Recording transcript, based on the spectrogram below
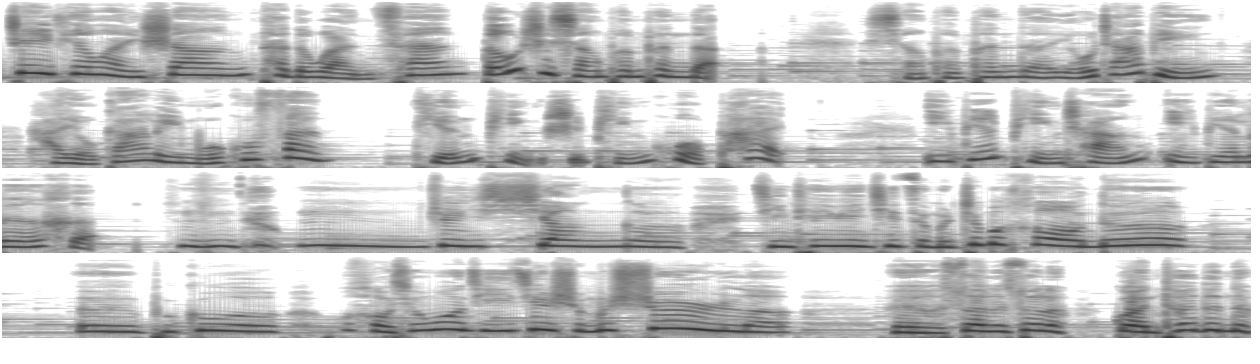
这一天晚上，他的晚餐都是香喷喷的，香喷喷的油炸饼，还有咖喱蘑菇饭，甜品是苹果派。一边品尝一边乐呵，嗯 嗯，真香啊！今天运气怎么这么好呢？呃，不过我好像忘记一件什么事儿了。哎呀，算了算了，管他的呢，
